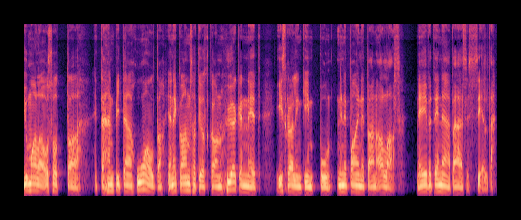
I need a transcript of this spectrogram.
Jumala osoittaa, että hän pitää huolta ja ne kansat, jotka on hyökänneet Israelin kimppuun, niin ne painetaan alas. Ne eivät enää pääse sieltä.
